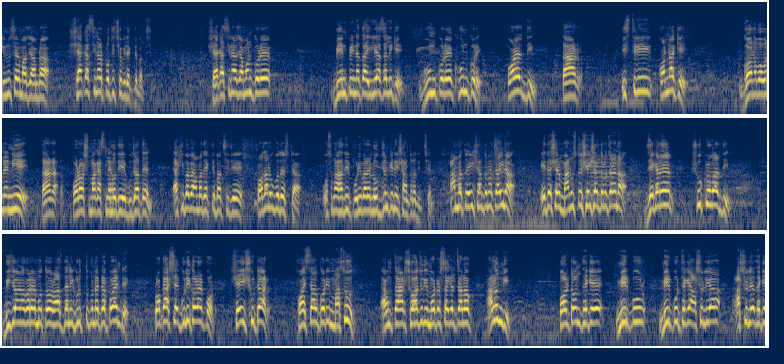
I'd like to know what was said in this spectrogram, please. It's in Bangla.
ইউনুসের মাঝে আমরা শেখ হাসিনার প্রতিচ্ছবি দেখতে পাচ্ছি। শেখ হাসিনা যেমন করে বিএনপি নেতা ইলিয়াস আলীকে গুম করে, খুন করে, পরের দিন তার স্ত্রী কন্যাকে গণভবনে নিয়ে তার পরশ মাখা স্নেহ দিয়ে বুঝাতেন। একইভাবে আমরা দেখতে পাচ্ছি যে প্রধান উপদেষ্টা ওসমান হাদির পরিবারের লোকজনকে নিয়ে সান্ত্বনা দিচ্ছেন। আমরা তো এই সান্ত্বনা চাই না। এদেশের মানুষ তো সেই সান্ত্বনা চায় না। যেখানে শুক্রবার দিন বিজয়নগরের মতো রাজধানী গুরুত্বপূর্ণ একটা পয়েন্টে প্রকাশ্যে গুলি করার পর সেই শুটার ফয়সাল করিম মাসুদ এবং তার সহযোগী মোটরসাইকেল চালক আলমগীর পল্টন থেকে মিরপুর মিরপুর থেকে আশুলিয়া আশুলিয়া থেকে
